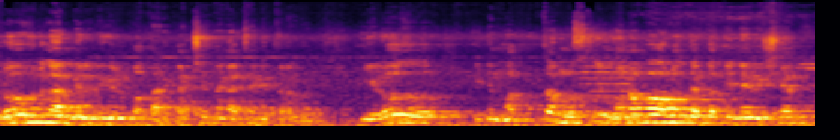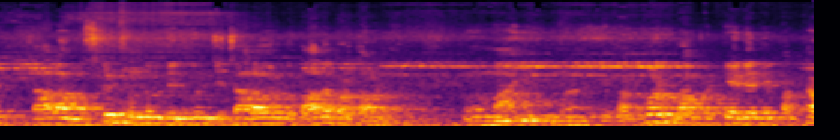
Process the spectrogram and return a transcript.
ద్రోహులుగా మీరు మిగిలిపోతారు ఖచ్చితంగా చరిత్రలో. ఈరోజు ఇది మొత్తం ముస్లిం మనోభావాలు దెబ్బతినే విషయం. చాలా ముస్లిం సందులు దీని గురించి చాలా వరకు బాధపడతా ఉంటారు మా ఈ వర్గోడ్ ప్రాపర్టీ అనేది పక్కా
